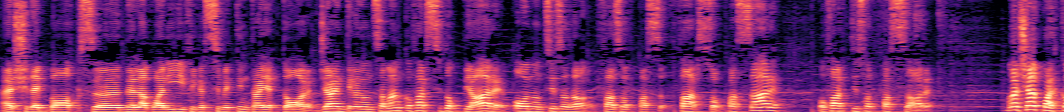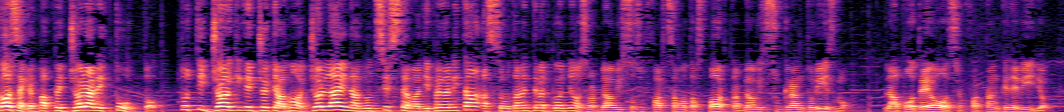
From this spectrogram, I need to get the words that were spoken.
esce dai box eh, nella qualifica e si mette in traiettoria, gente che non sa manco farsi doppiare o non si sa fa sorpass- far sorpassare o farti sorpassare. Ma c'è qualcosa che va a peggiorare tutto. Tutti i giochi che giochiamo oggi online hanno un sistema di penalità assolutamente vergognoso. L'abbiamo visto su Forza Motorsport, l'abbiamo visto su Gran Turismo, l'apoteosi, ho fatto anche dei video.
